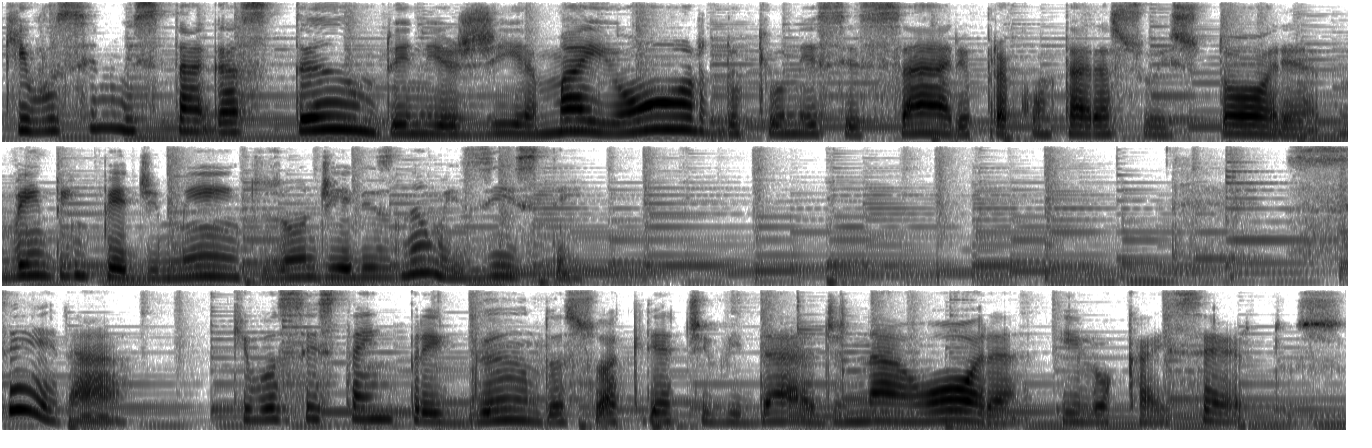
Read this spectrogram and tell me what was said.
que você não está gastando energia maior do que o necessário para contar a sua história, vendo impedimentos onde eles não existem? Será que você está empregando a sua criatividade na hora e locais certos?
